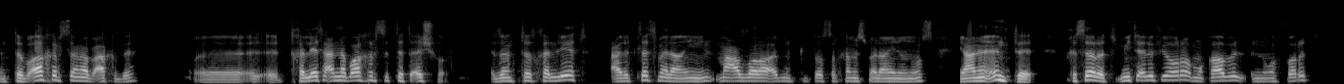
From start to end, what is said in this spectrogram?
أنت بآخر سنة بعقده آه، تخليت عنه بآخر ستة أشهر. إذا أنت تخليت على 3 ملايين مع الضرائب ممكن توصل 5 ملايين ونص. يعني أنت خسرت 100 ألف يورو مقابل إنه وفرت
